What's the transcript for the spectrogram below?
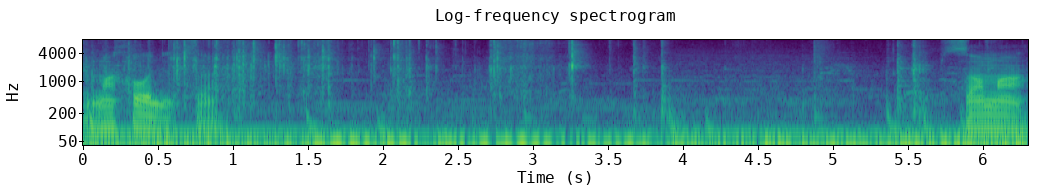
находится сама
